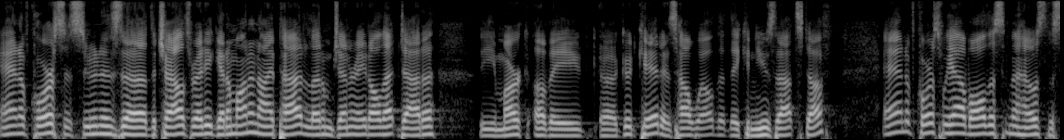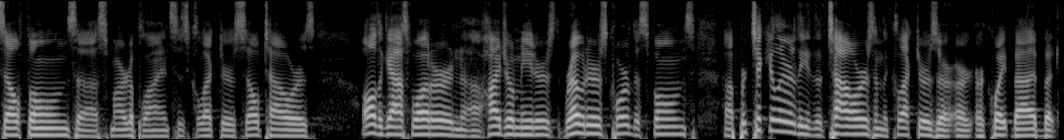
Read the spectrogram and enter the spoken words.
And of course, as soon as uh, the child's ready, get them on an iPad, let them generate all that data. The mark of a uh, good kid is how well that they can use that stuff. And of course, we have all this in the house the cell phones, uh, smart appliances, collectors, cell towers, all the gas, water, and uh, hydrometers, the routers, cordless phones. Uh, particularly the towers and the collectors are, are, are, quite bad. But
